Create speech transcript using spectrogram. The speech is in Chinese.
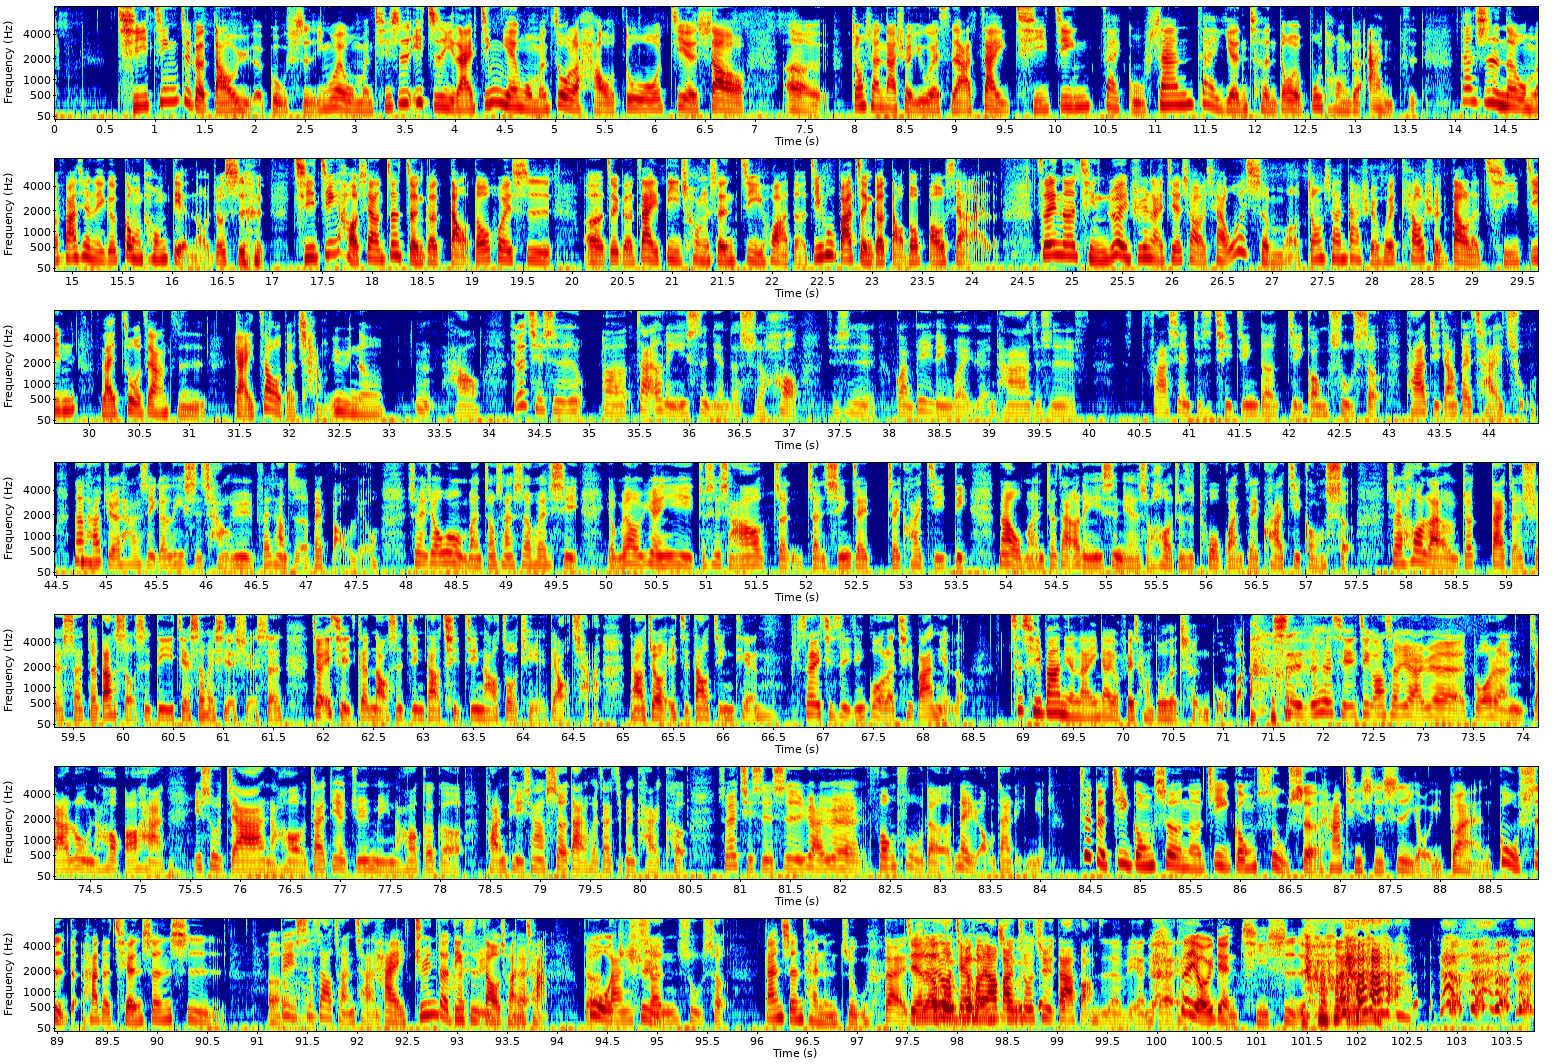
奇金这个岛屿的故事，因为我们其实一直以来，今年我们做了好多介绍。呃，中山大学 USR，在旗津、在鼓山、在盐埕都有不同的案子，但是呢，我们发现了一个共通点哦，就是旗津好像这整个岛都会是呃这个在地创生计划的，几乎把整个岛都包下来了。所以呢，请瑞君来介绍一下，为什么中山大学会挑选到了旗津来做这样子改造的场域呢？嗯，好，就是其实呃，在二零一四年的时候，就是管碧林委员他就是。发现就是迄今的技工宿舍，它即将被拆除。那他觉得它是一个历史场域，非常值得被保留，所以就问我们中山社会系有没有愿意，就是想要整整新这这块基地。那我们就在二零一四年的时候，就是托管这块技工社。所以后来我们就带着学生，就当时我是第一届社会系的学生，就一起跟老师进到迄今，然后做田野调查，然后就一直到今天。所以其实已经过了七八年了。这七八年来，应该有非常多的成果吧？是，就是其实技工社越来越多人加入，然后包含艺术家，然后在地的居民，然后各个团体，像社大也会在这边开课，所以其实是越来越丰富的内容在里面。这个技工社呢，技工宿舍，它其实是有一段故事的，它的前身是呃第四造船厂海军的第四造船厂过去宿舍。单身才能住，对，结了婚结婚要搬出去大房子那边，对，这有一点歧视，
